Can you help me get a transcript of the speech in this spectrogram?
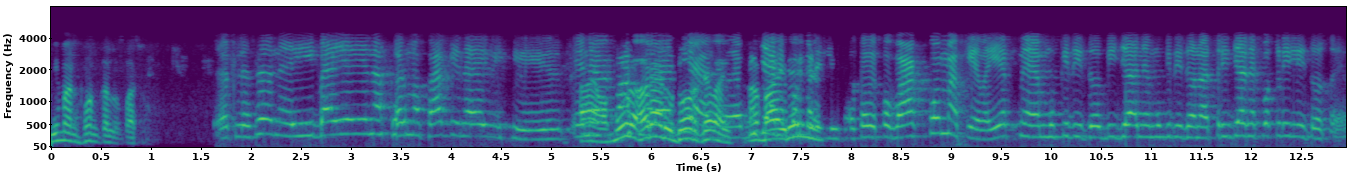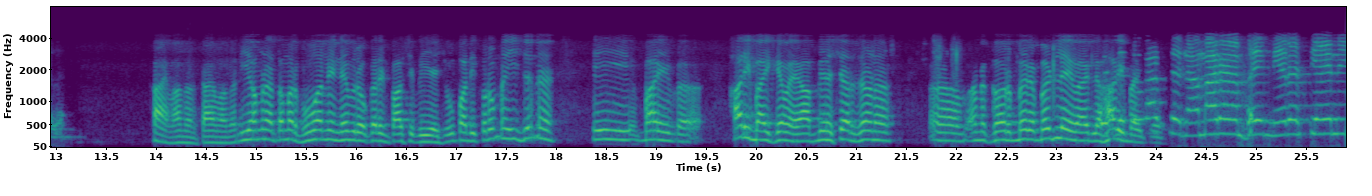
ભીમા ને ફોન કરું પાછો. એટલે છે ને ઈ બાઈ એના ઘરમાં ભાગીને આવી છે. એને મૂળ હરાડું ઢોર કહેવાય. આ બાઈ રહી ને. તો વાઘ કહેવાય? એકને મૂકી દીધો બીજાને મૂકી દીધો અને ત્રીજાને પકડી લીધો છે હવે. કાંઈ વાંધો નહીં કાંઈ વાંધો નહીં. એ હમણાં તમારા ભુવાની નેવરો કરીને પાછી પીએ છે. ઉપાધિ કરો એ છે ને એ બાઈ હારી બાઈ કહેવાય. આ બે ચાર જણ અને ઘર બેરે બદલે આવ્યા એટલે હારી બાઈ છે અમારા ભાઈ મેરેજ થયા ને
